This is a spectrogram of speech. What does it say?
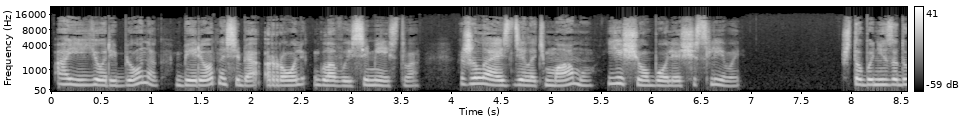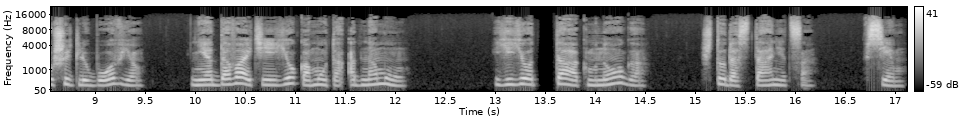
а ее ребенок берет на себя роль главы семейства, желая сделать маму еще более счастливой. Чтобы не задушить любовью, не отдавайте ее кому-то одному. Ее так много, что достанется всем.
